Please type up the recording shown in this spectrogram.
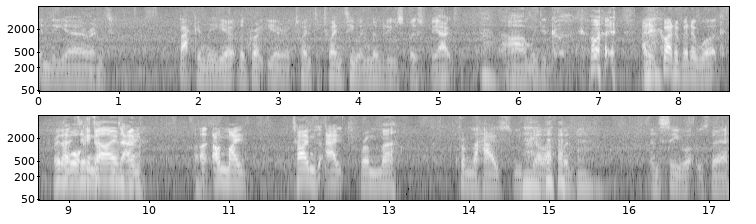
in the year and back in the year, the great year of 2020 when nobody was supposed to be out. Um, we did quite, I did quite a bit of work walking up and down uh, on my times out from uh, from the house. We'd go up and and see what was there.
